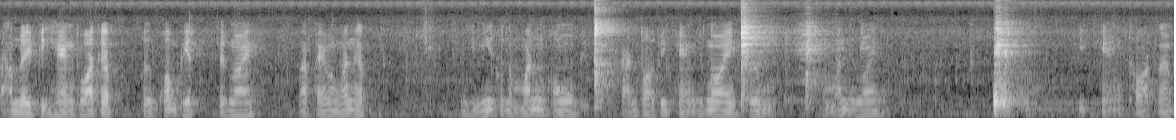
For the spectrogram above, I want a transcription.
ตามเลยพริกแห้งทอดครับเพิ่มความเผ็ดเล็กน้อยมาไผ่บางวันครับมันจะมีส่วนน้ำมันของการทอดพริกแห้งเล็กน้อยเพิ่มน้ำมันเล็กน้อยพริกแห้งทอดนะครับ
